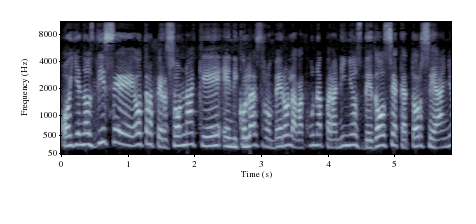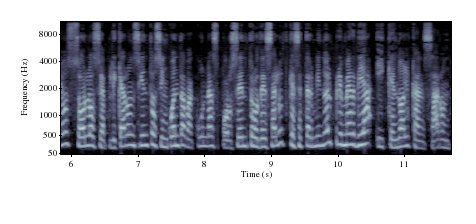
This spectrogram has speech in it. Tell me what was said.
Oye, nos dice otra persona que en Nicolás Romero la vacuna para niños de 12 a 14 años solo se aplicaron 150 vacunas por centro de salud, que se terminó el primer día y que no alcanzaron.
